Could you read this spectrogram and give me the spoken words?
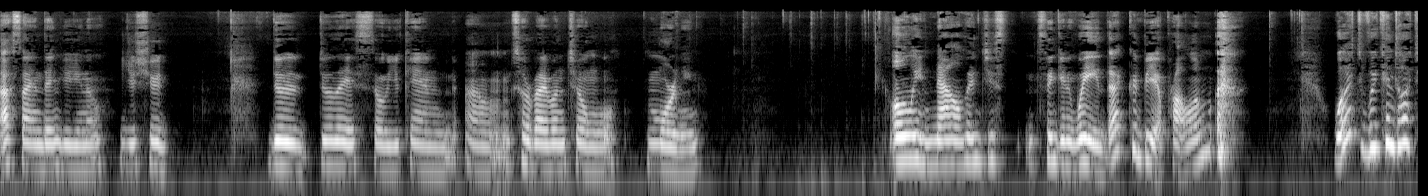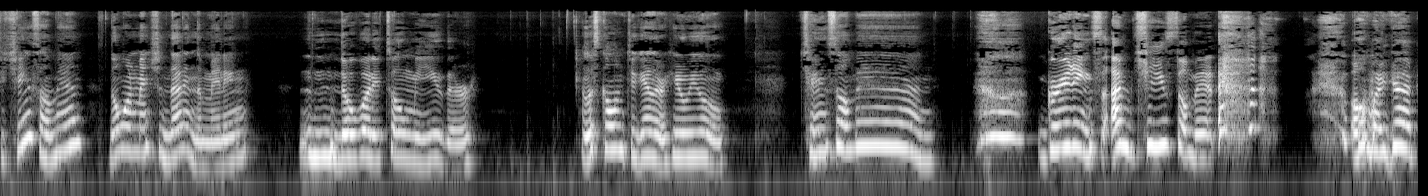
Asa and Denji, you know, you should do do this so you can um, survive until morning. Only now they're just thinking, wait, that could be a problem. what? We can talk to Chainsaw Man? No one mentioned that in the meeting. Nobody told me either. Let's call them together. Here we go. Chainsaw Man! Greetings, I'm Chainsaw Man. oh my god,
